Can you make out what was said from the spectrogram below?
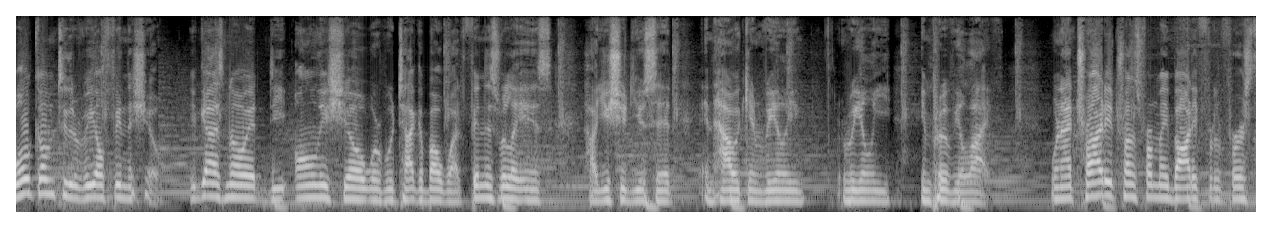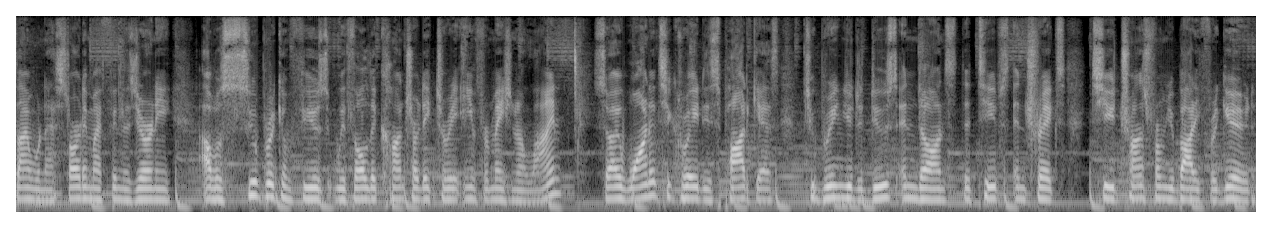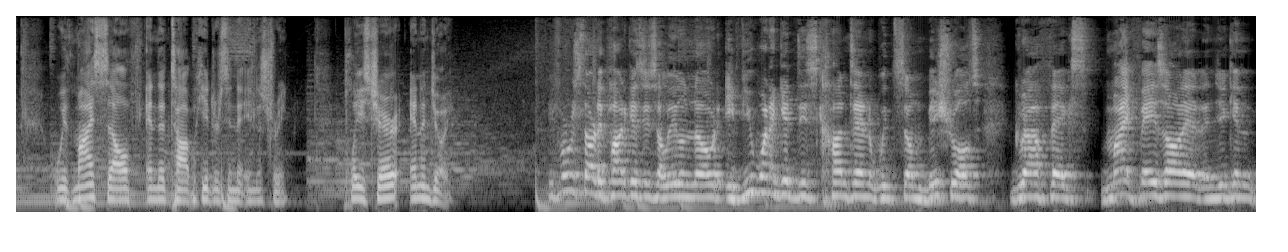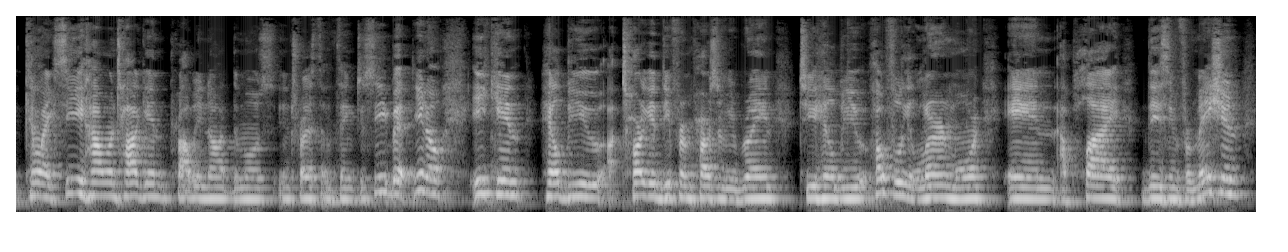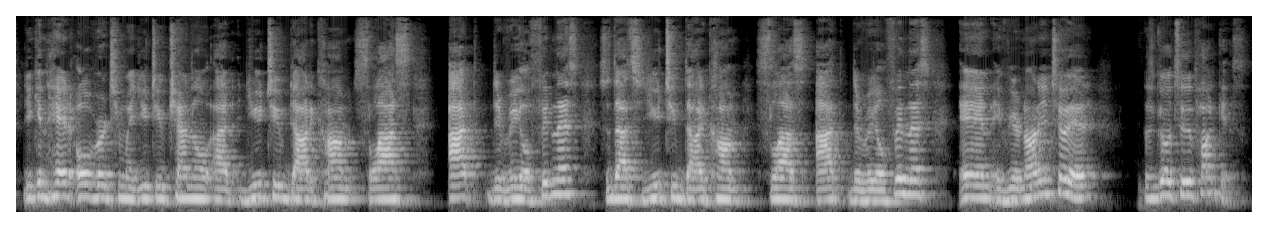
Welcome to the Real Fitness Show. You guys know it, the only show where we talk about what fitness really is, how you should use it, and how it can really, really improve your life. When I tried to transform my body for the first time when I started my fitness journey, I was super confused with all the contradictory information online. So I wanted to create this podcast to bring you the do's and don'ts, the tips and tricks to transform your body for good with myself and the top hitters in the industry. Please share and enjoy. Before we start the podcast, just a little note. If you want to get this content with some visuals, graphics, my face on it, and you can kind of like see how I'm talking, probably not the most interesting thing to see, but you know, it can help you uh, target different parts of your brain to help you hopefully learn more and apply this information. You can head over to my YouTube channel at youtube.com slash at the real fitness. So that's youtube.com slash at the real fitness. And if you're not into it, let's go to the podcast.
